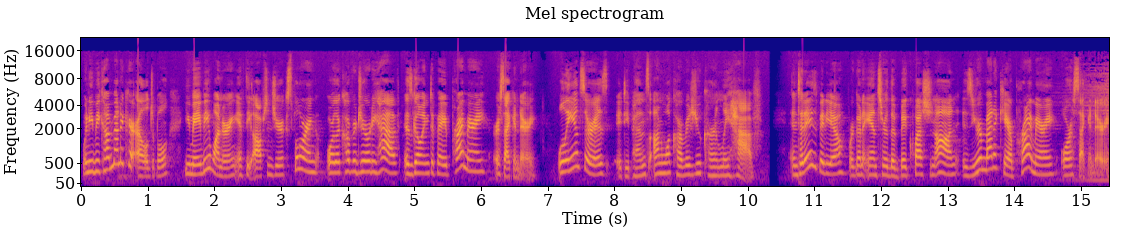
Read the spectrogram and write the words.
When you become Medicare eligible, you may be wondering if the options you're exploring or the coverage you already have is going to pay primary or secondary. Well, the answer is it depends on what coverage you currently have. In today's video, we're going to answer the big question on is your Medicare primary or secondary?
